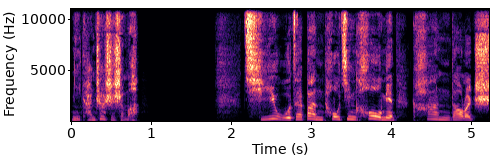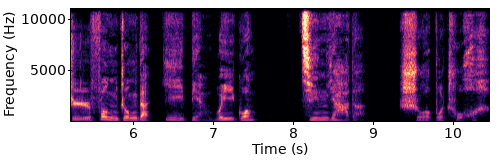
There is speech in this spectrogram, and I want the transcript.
你看这是什么？”齐武在半透镜后面看到了齿缝中的一点微光，惊讶的说不出话。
